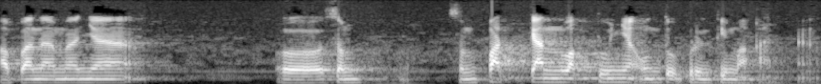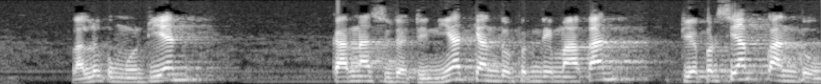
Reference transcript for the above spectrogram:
apa namanya uh, sem sempatkan waktunya untuk berhenti makan. Nah, lalu kemudian karena sudah diniatkan untuk berhenti makan, dia persiapkan tuh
